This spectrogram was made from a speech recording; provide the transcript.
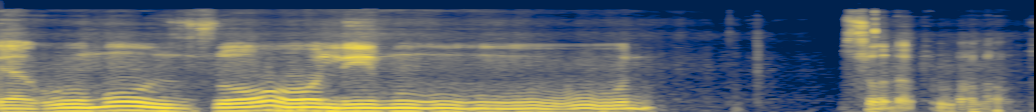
هم الظالمون. صدق الله العظيم.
